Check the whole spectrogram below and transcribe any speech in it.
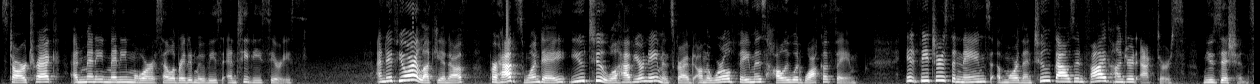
Star Trek, and many, many more celebrated movies and TV series. And if you are lucky enough Perhaps one day you too will have your name inscribed on the world famous Hollywood Walk of Fame. It features the names of more than 2,500 actors, musicians,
